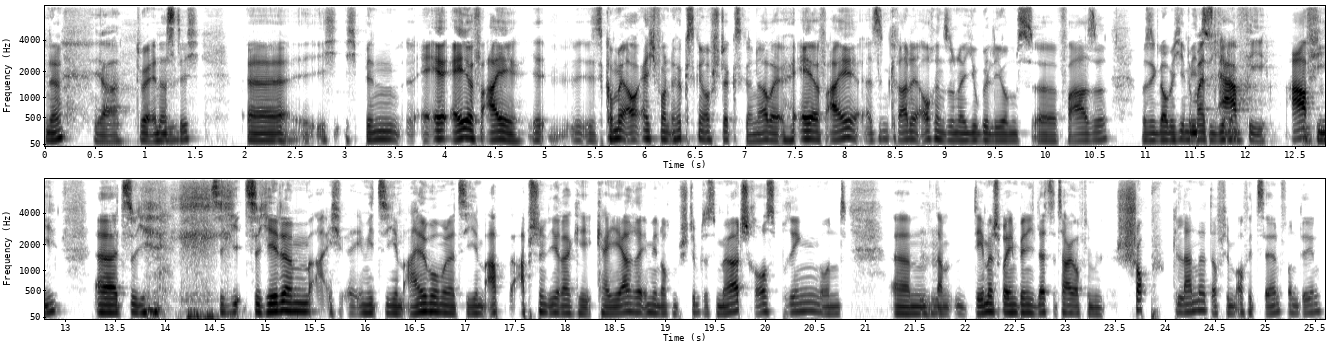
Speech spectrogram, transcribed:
ne? Ja. Du erinnerst mhm. dich. Äh, ich, ich bin AFI, es kommen ja auch echt von Höchstgen auf Stöcksken, ne? aber AFI sind gerade auch in so einer Jubiläumsphase, wo sie, glaube ich, irgendwie zu jedem, AFI. AFI, äh, zu, je, zu, zu, jedem, ich, irgendwie zu jedem Album oder zu jedem Ab, Abschnitt ihrer Karriere irgendwie noch ein bestimmtes Merch rausbringen und ähm, mhm. dann, dementsprechend bin ich letzte Tage auf dem Shop gelandet, auf dem offiziellen von denen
